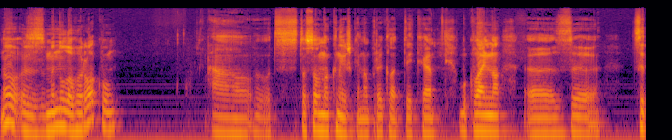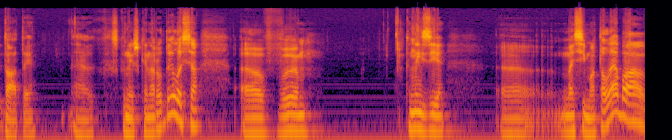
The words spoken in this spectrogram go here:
Ну, з минулого року. От стосовно книжки, наприклад, яке буквально е, з цитати е, з книжки народилося. Е, в книзі Насіма Талеба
